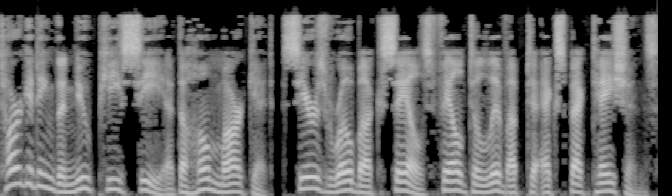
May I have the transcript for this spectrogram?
Targeting the new PC at the home market, Sears Roebuck sales failed to live up to expectations.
